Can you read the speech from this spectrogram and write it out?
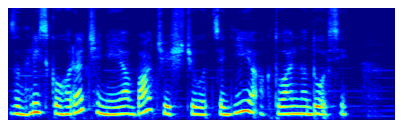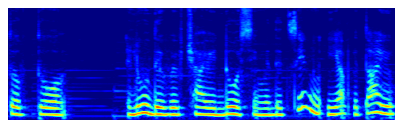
З англійського речення я бачу, що ця дія актуальна досі. Тобто люди вивчають досі медицину, і я питаю,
